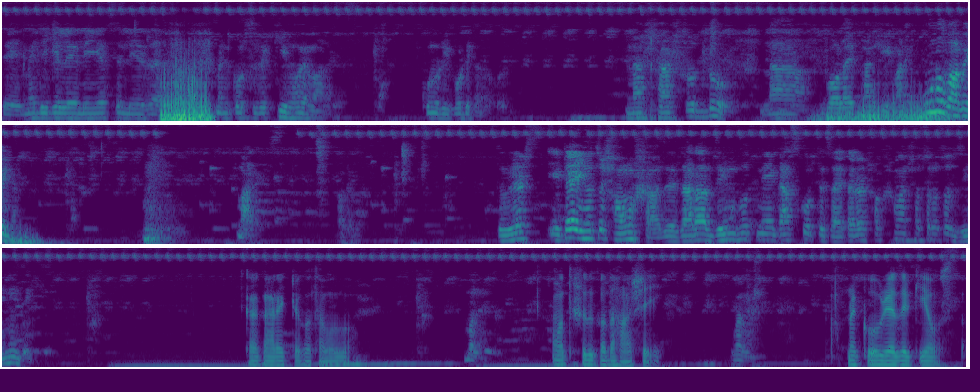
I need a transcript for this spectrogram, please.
তে মেডিকেলে নিয়ে গেছে নিয়ে যায় ট্রিটমেন্ট করছে যে কীভাবে মারা গেছে। কোনো রিপোর্টই ধরা পড়ে না শ্বাসরুদ্ধ না গলায় ফাঁসি মানে কোনোভাবেই না। মারা। তো এটাই হচ্ছে সমস্যা যে যারা জিন ভূত নিয়ে কাজ করতে চায় তারা সবসময় সচরাচর জিনই দেখে। কাকা আরেকটা কথা বলব? বলে আমার তো শুধু কথা হাসেই। বলে আপনার কবিরাজের কি অবস্থা?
